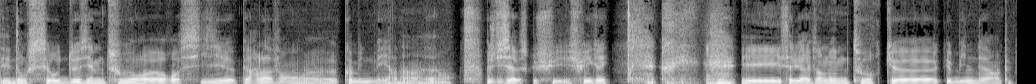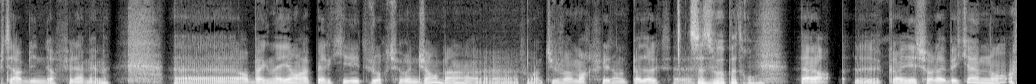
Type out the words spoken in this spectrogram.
Et donc c'est au deuxième tour, euh, Rossi euh, perd l'avant euh, comme une merde. hein. Euh, Je dis ça parce que je suis, je suis aigri. Et ça lui arrive dans le même tour que, que Binder. Un peu plus tard, Binder fait la même. Euh, alors Bagnaia, on rappelle qu'il est toujours sur une jambe. Hein. Tu le vois marcher dans le paddock, ça- Ça se voit pas trop. alors, euh, quand il est sur la bécane, non.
